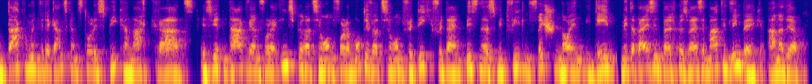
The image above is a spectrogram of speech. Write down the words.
Und da kommen wieder ganz, ganz tolle Speaker nach Graz. Es wird ein Tag werden voller Inspiration, voller Motivation für dich, für dein Business mit vielen frischen neuen Ideen. Mit dabei sind beispielsweise Martin Limbeck, einer der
